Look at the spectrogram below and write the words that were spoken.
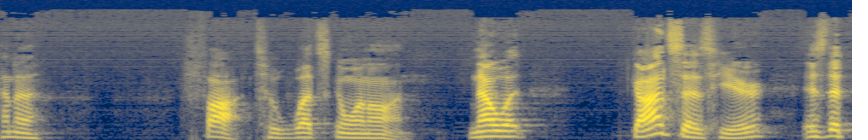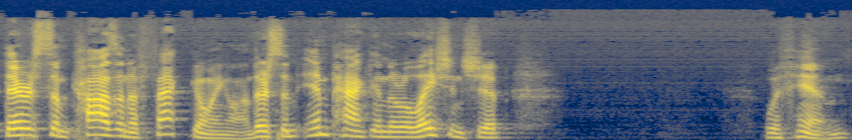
kind of thought to what's going on. Now, what God says here is that there's some cause and effect going on. There's some impact in the relationship with Him.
